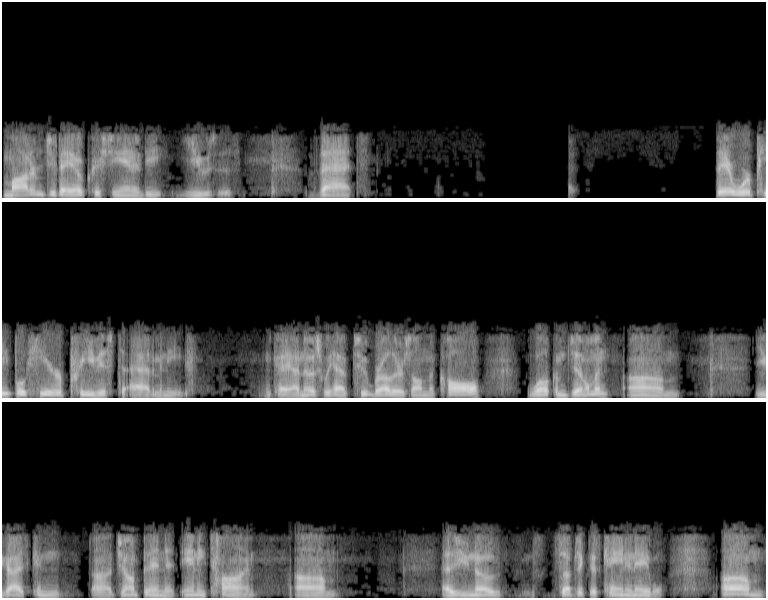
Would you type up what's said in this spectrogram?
modern Judeo Christianity uses, that there were people here previous to Adam and Eve. Okay, I notice we have two brothers on the call. Welcome, gentlemen. Um, you guys can uh, jump in at any time. Um, as you know, subject is Cain and Abel. Um,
